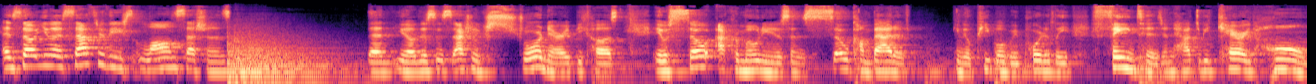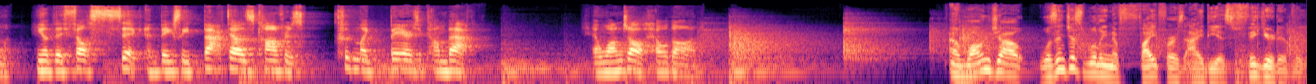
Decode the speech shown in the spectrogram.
And so, you know, it's after these long sessions. Then, you know, this is actually extraordinary because it was so acrimonious and so combative. You know, people reportedly fainted and had to be carried home. You know, they fell sick and basically backed out of this conference couldn't like bear to come back. And Wang Zhao held on. And Wang Zhao wasn't just willing to fight for his ideas figuratively,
